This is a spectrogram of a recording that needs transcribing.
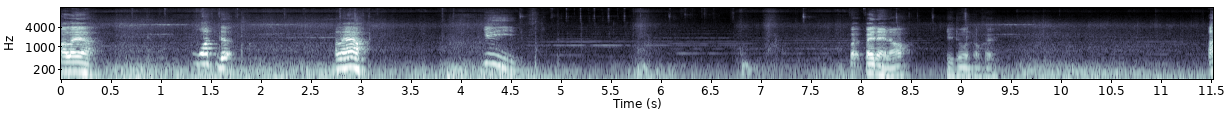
อะไรอะ what the อะไรอะยี่ไปไปไหนแล้วอยู่นู่นโอเคอ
